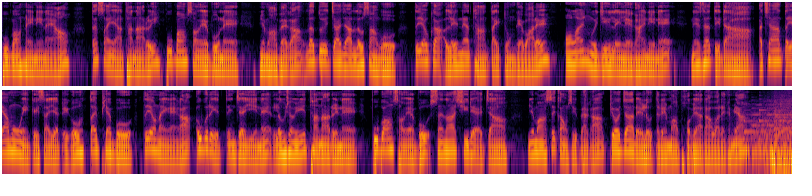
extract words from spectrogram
ပူးပေါင်းနှိမ်နှင်းနိုင်အောင် သက်ဆိုင်ရာဌာနတွေပူးပေါင်းဆောင်ရွက်ဖို့နဲ့မြန်မာဘက်ကလက်တွေ့ကြကြလှုပ်ဆောင်ဖို့တရုတ်ကအလေးနက်ထားတိုက်တွန်းခဲ့ပါတယ်။ online ငွေကြေးလိမ်လည်ခိုင်းတွေနဲ့နေဆက်ဒေတာအခြားတရားမဝင်ကိစ္စရပ်တွေကိုတိုက်ဖြတ်ဖို့တရုတ်နိုင်ငံကဥပဒေတင်ကြရေးနဲ့လုံခြုံရေးဌာနတွေနဲ့ပူးပေါင်းဆောင်ရွက်ဖို့စံသားရှိတဲ့အကြောင်းမြန်မာစစ်ကောင်စီဘက်ကပြောကြားတယ်လို့သတင်းမှဖော်ပြထားပါတယ်ခင်ဗျာ။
